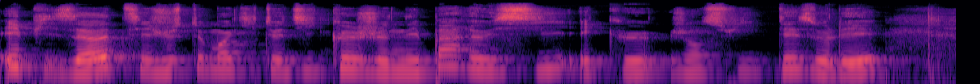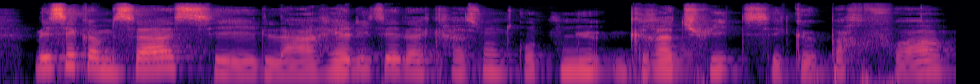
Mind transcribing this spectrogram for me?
épisode. C'est juste moi qui te dis que je n'ai pas réussi et que j'en suis désolée. Mais c'est comme ça, c'est la réalité de la création de contenu gratuite. C'est que parfois,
